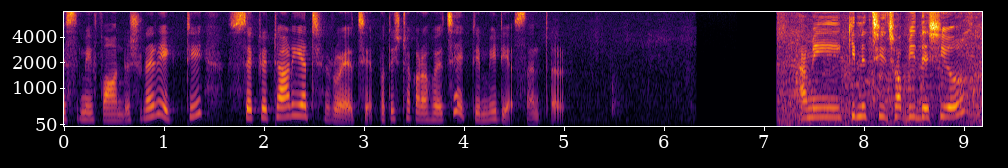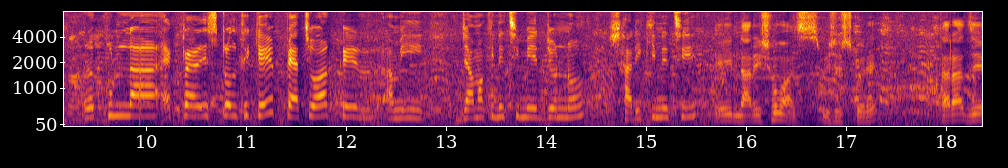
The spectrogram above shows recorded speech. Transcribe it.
এসএমই ফাউন্ডেশনের একটি সেক্রেটারিয়েট রয়েছে। প্রতিষ্ঠা করা হয়েছে একটি মিডিয়া সেন্টার। আমি কিনেছি সবই দেশীয়। খুলনা একটা স্টল থেকে প্যাচওয়ার্কের আমি জামা কিনেছি মেয়ের জন্য শাড়ি কিনেছি। এই নারী সমাজ বিশেষ করে তারা যে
